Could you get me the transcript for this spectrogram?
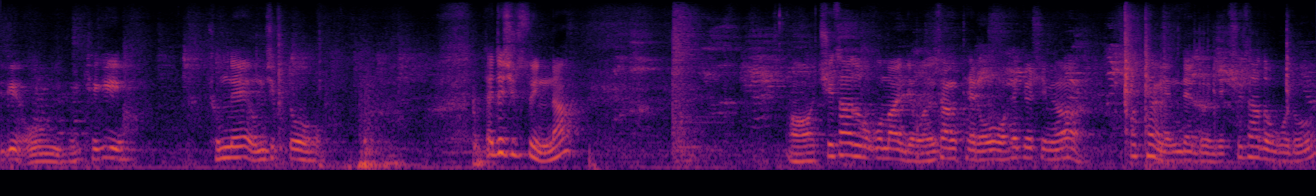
이게 오 되게 좋네 음식도 해 드실 수 있나? 어, 취사 도구만 이제 원 상태로 해주시면 호텔 랜데도 이제 취사 도구도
